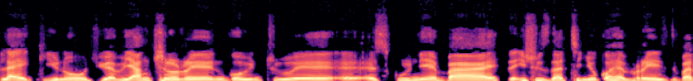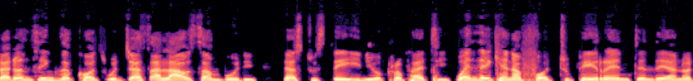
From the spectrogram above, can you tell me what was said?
like you know do you have young children going to a, a, school nearby? The issues that Tinyiko have raised. But i don't think the courts would just allow somebody just to stay in your property when they can afford to pay rent and they are not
